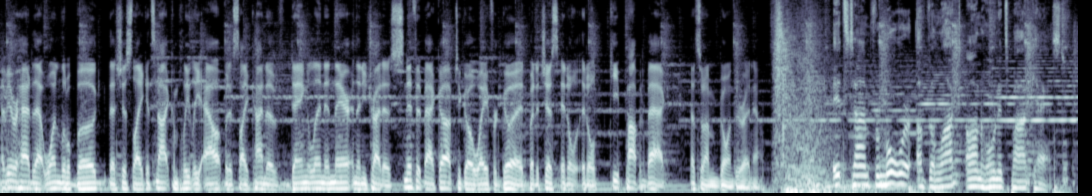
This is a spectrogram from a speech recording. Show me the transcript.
Have you ever had that one little bug that's just like it's not completely out, but it's like kind of dangling in there, and then you try to sniff it back up to go away for good, but it just it'll it'll keep popping back. That's what I'm going through right now. It's time for more of the Locked On Hornets podcast.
